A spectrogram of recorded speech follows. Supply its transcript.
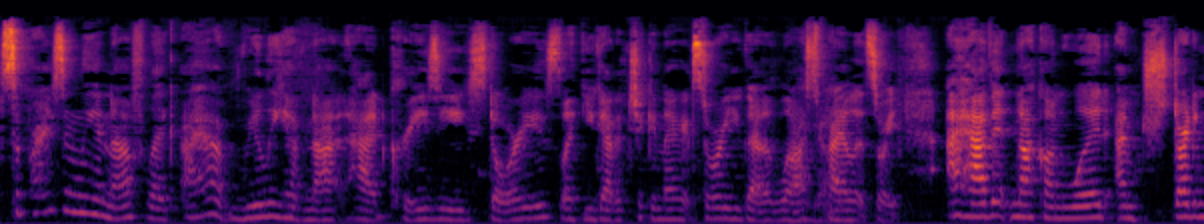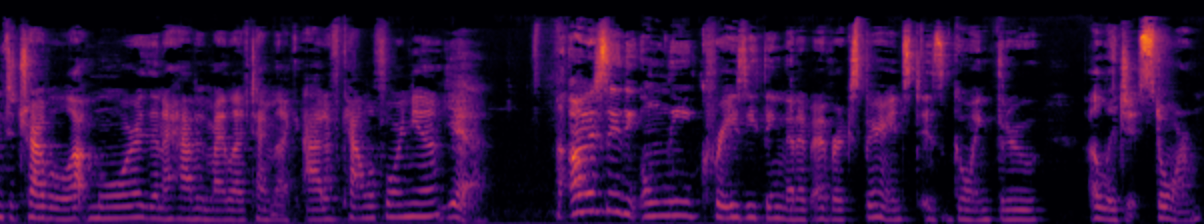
surprisingly enough, like I have really have not had crazy stories. Like you got a chicken nugget story, you got a lost God. pilot story. I haven't. Knock on wood. I'm tr- starting to travel a lot more than I have in my lifetime, like out of California. yeah. Honestly, the only crazy thing that I've ever experienced is going through a legit storm.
